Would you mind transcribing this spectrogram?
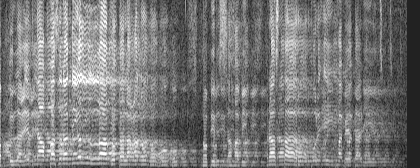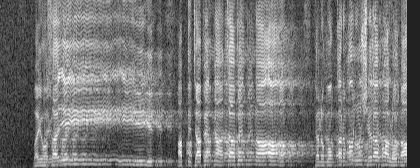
আব্দুল্লাহ ইবনে আব্বাস রাদিয়াল্লাহু তাআলা আনহু, নবীর সাহাবী রাস্তার উপর এইভাবে দাঁড়িয়েছে। ভাই হোসাইন আপনি যাবেন না যাবেন না। কেন মক্কার মানুষেরা ভালো না?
